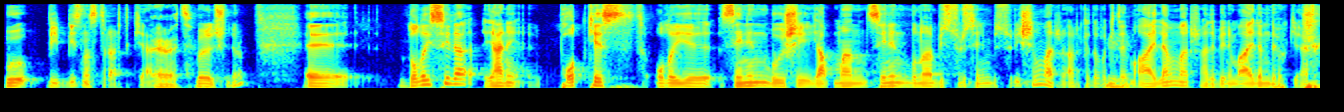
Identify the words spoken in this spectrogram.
bu bir business'tır artık yani. Evet. Böyle düşünüyorum. Ee, dolayısıyla yani podcast olayı, senin bu işi yapman, senin buna bir sürü senin bir sürü işin var. Arkada vakit ayırma. Ailem var. Hadi benim ailem de yok yani.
